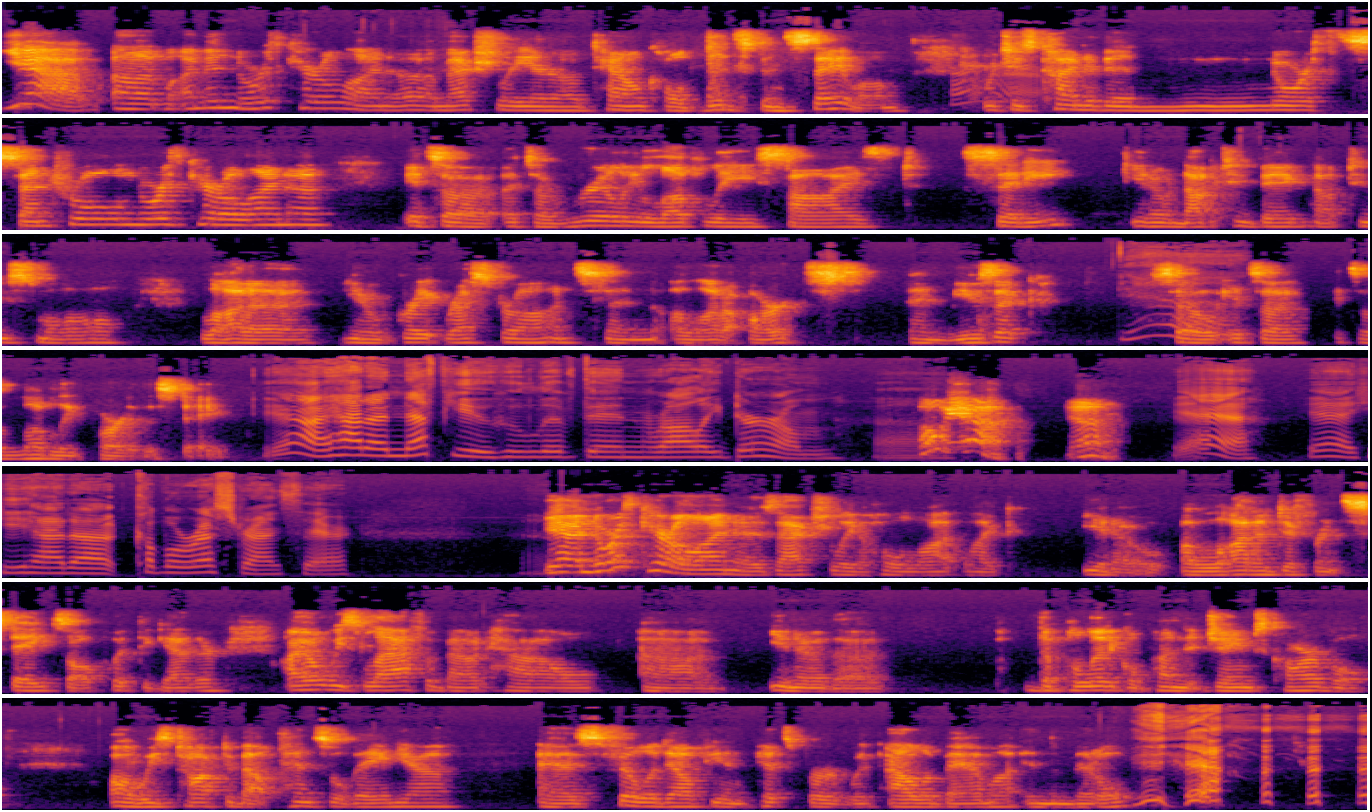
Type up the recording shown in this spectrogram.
Yeah, um, I'm in North Carolina. I'm actually in a town called Winston-Salem, which is kind of in north central North Carolina. It's a it's a really lovely sized city. You know, not too big, not too small. A lot of you know great restaurants and a lot of arts and music. Yeah. So it's a it's a lovely part of the state. Yeah, I had a nephew who lived in Raleigh, Durham. Uh, Oh yeah, yeah, yeah, yeah. He had a couple restaurants there. Yeah. North Carolina is actually a whole lot like you know a lot of different states all put together. I always laugh about how uh, you know the the political pundit James Carville always talked about Pennsylvania as Philadelphia and Pittsburgh with Alabama in the middle. yeah.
